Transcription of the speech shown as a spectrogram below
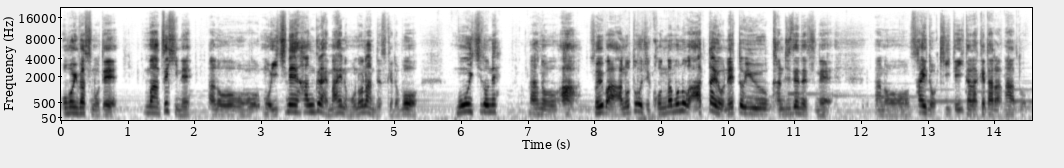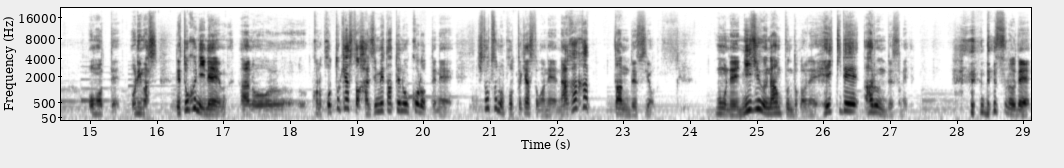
思いますので、まあぜひね、あのー、もう1年半ぐらい前のものなんですけども、もう一度ね、あのー、ああ、そういえばあの当時こんなものがあったよねという感じでですね、あの、再度聞いていただけたらなと思っております。で、特にね、あの、このポッドキャスト始めたての頃ってね、一つのポッドキャストがね、長かったんですよ。もうね、二十何分とかね、平気であるんですね。ですので、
